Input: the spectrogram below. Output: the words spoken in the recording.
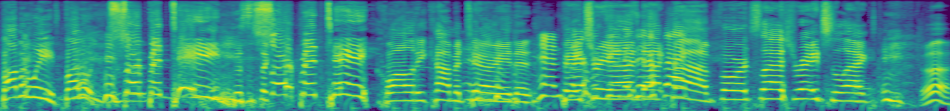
Bob and weave. Bob and weave. Serpentine. This is the- Serpentine. quality commentary that And Serpentine is in patreon.com forward slash rage select. Uh, uh,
